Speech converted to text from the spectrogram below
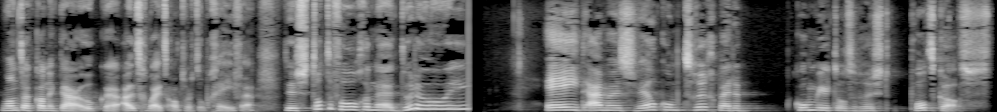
want dan kan ik daar ook uh, uitgebreid antwoord op geven. Dus tot de volgende. Doei doei! Hey dames, welkom terug bij de Kom weer tot rust podcast.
